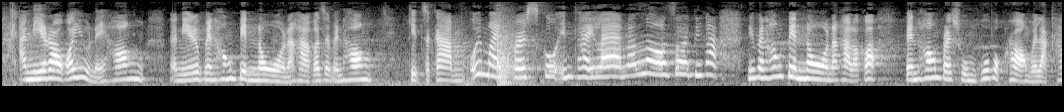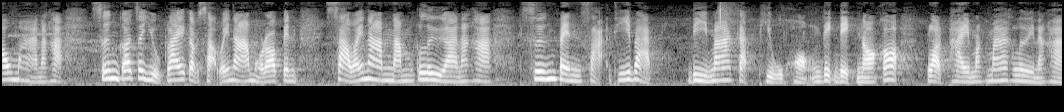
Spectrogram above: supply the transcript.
ๆ อันนี้เราก็อยู่ในห้อง อันนี้เป็นห้องเปียโนนะคะ ก็จะเป็นห้องกิจกรรมอุ้ย my first school in Thailand นั่นเหรอสวัสดีค่ะ นี่เป็นห้องเปียโนนะคะ แล้วก็เป็นห้องประชุมผู้ปกครองเวลาเข้ามานะคะ ซึ่งก็จะอยู่ใกล้กับสระว่ายน้ำของเราเป็นสระว่ายน้ำน้ำเกลือนะคะ ซึ่งเป็นสระที่แบบ ดีมากกับผิวของเด็กๆเนาะก็ปลอดภัยมากๆเลยนะคะ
